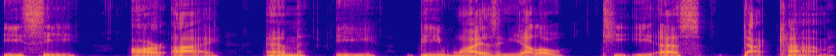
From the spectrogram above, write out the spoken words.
E C R I M E B Y as in yellow, T E S dot com.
